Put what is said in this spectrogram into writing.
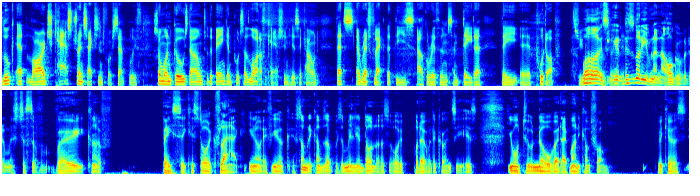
look at large cash transactions, for example. If someone goes down to the bank and puts a lot of cash in his account, that's a red flag that these algorithms and data they uh, put up. Well, it, this is not even an algorithm. It's just a very kind of basic historic flag. You know, if you if somebody comes up with a million dollars or whatever the currency is, you want to know where that money comes from, because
